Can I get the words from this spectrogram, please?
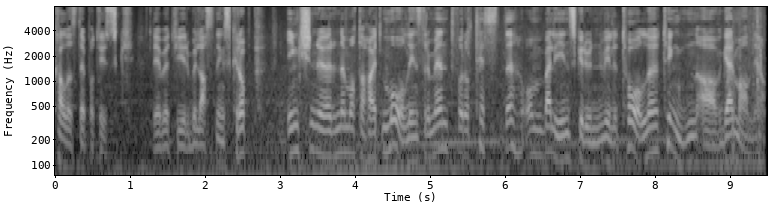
kalles det på tysk. Det betyr belastningskropp. Ingeniørene måtte ha et måleinstrument for å teste om Berlins grunn ville tåle tyngden av Germania.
